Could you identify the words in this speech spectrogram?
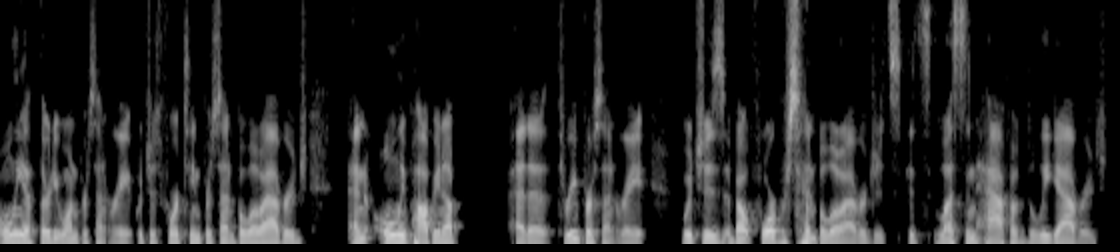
only a 31% rate, which is 14% below average, and only popping up at a 3% rate, which is about 4% below average. It's it's less than half of the league average.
